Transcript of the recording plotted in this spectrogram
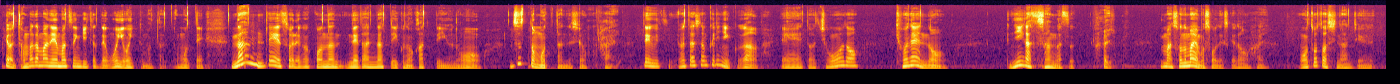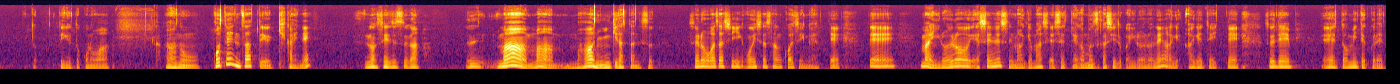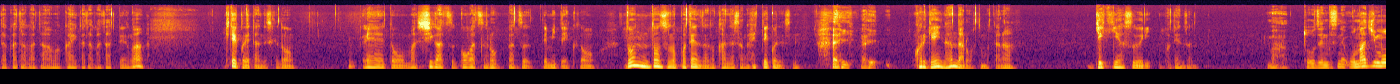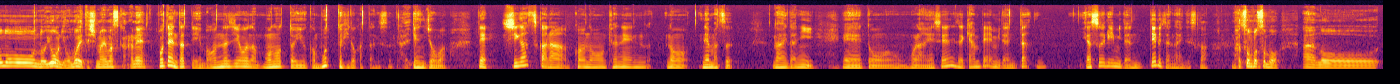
でもたまたま年末に聞いちゃっておいおいって思った思ってなんでそれがこんな値段になっていくのかっていうのをずっと思ってたんですよ。はい、でうち私のクリニックが、えー、とちょうど去年の2月3月。はい、まあその前もそうですけどはい、一昨年なんていうっていうところはあのポテンザっていう機械ねの施術がうんまあまあまあ人気だったんです。それを私お医者さん個人がやってでまあいろいろ SNS にも上げまして設定が難しいとかいろいろね上げ上げていってそれで、えー、と見てくれた方々若い方々っていうのが来てくれたんですけどえーとまあ、4月5月6月って見ていくとどんどんそのポテンザの患者さんが減っていくんですね。はい、はい、これ原因なんだろうと思ったら激安売りポテンザの。まあ当然ですね、同じもののように思えてしまいますからね。ポテンザって言えば同じようなものというかもっとひどかったんです、はい現状は。で4月からこの去年の年末の間にえっ、とほら SNS でキャンペーンみたいにだ安売りみたいに出るじゃないですか。まあそもそもあのー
